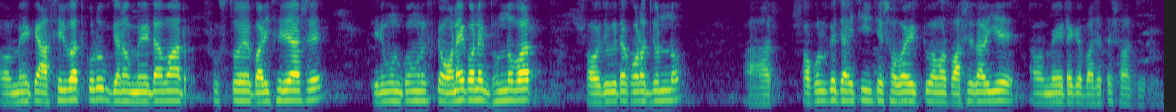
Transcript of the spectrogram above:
আমার মেয়েকে আশীর্বাদ করুক যেন মেয়েটা আমার সুস্থ হয়ে বাড়ি ফিরে আসে। তৃণমূল কংগ্রেসকে অনেক অনেক ধন্যবাদ সহযোগিতা করার জন্য। আর সকলকে চাইছি যে সবাই একটু আমার পাশে দাঁড়িয়ে আমার মেয়েটাকে বাঁচাতে সাহায্য করুন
